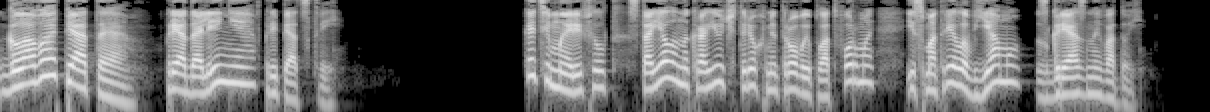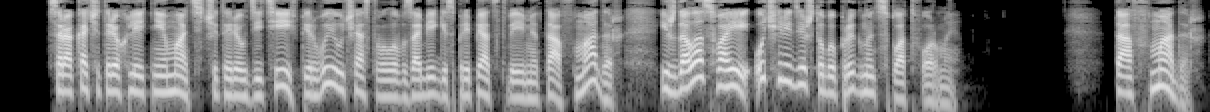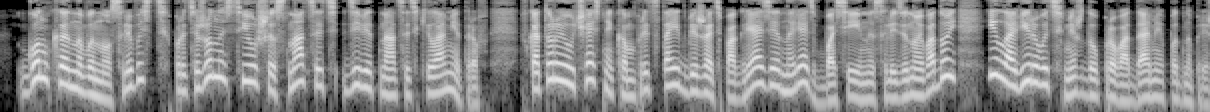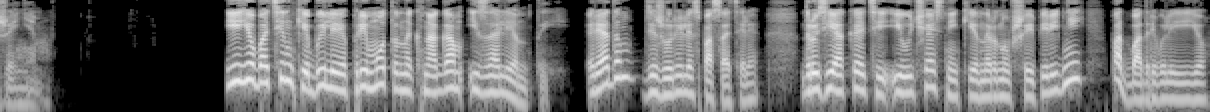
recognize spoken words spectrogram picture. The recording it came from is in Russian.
Глава пятая. Преодоление препятствий. Кэти Мэрифилд стояла на краю четырехметровой платформы и смотрела в яму с грязной водой. 44-летняя мать четырех детей впервые участвовала в забеге с препятствиями Tough Mudder и ждала своей очереди, чтобы прыгнуть с платформы. Tough Mudder — Гонка на выносливость протяженностью 16-19 километров, в которой участникам предстоит бежать по грязи, нырять в бассейны с ледяной водой и лавировать между проводами под напряжением. Ее ботинки были примотаны к ногам изолентой. Рядом дежурили спасатели. Друзья Кэти и участники, нырнувшие перед ней, подбадривали ее.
